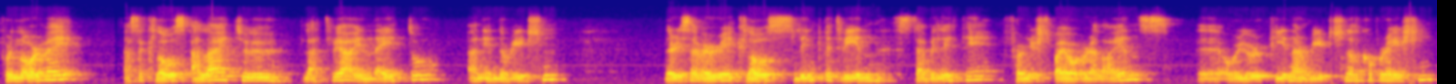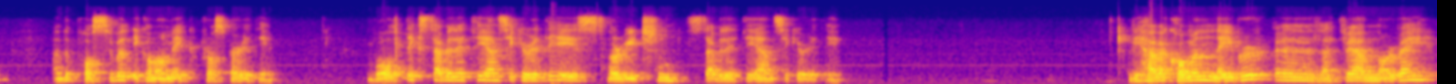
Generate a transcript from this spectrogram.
For Norway, as a close ally to Latvia in NATO and in the region, there is a very close link between stability furnished by our alliance our European and regional cooperation, and the possible economic prosperity. Baltic stability and security is Norwegian stability and security. We have a common neighbor, uh, Latvia and Norway,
